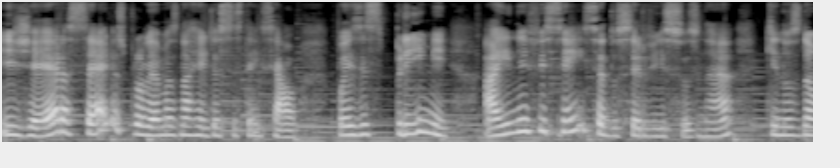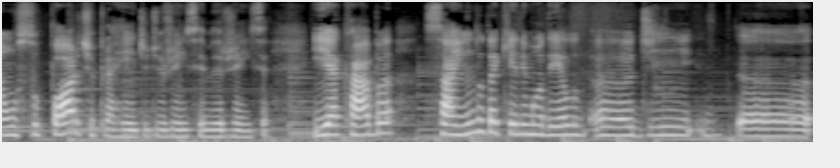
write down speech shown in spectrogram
e gera sérios problemas na rede assistencial, pois exprime a ineficiência dos serviços, né, que nos dão o suporte para a rede de urgência e emergência e acaba saindo daquele modelo uh, de uh,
